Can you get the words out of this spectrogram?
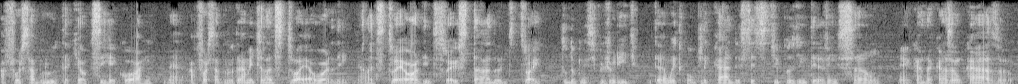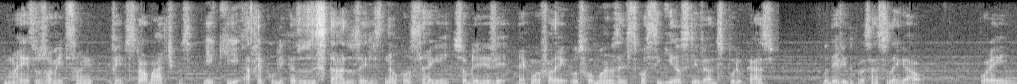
a força bruta, que é o que se recorre, né? A força bruta realmente ela destrói a ordem, ela destrói a ordem, destrói o Estado, destrói todo o princípio jurídico. Então é muito complicado esses tipos de intervenção. É, cada caso é um caso, mas usualmente são eventos traumáticos e que as repúblicas, os estados, eles não conseguem sobreviver. Né? Como eu falei, os romanos eles conseguiram se livrar do Espúrio Cássio o devido processo legal, porém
